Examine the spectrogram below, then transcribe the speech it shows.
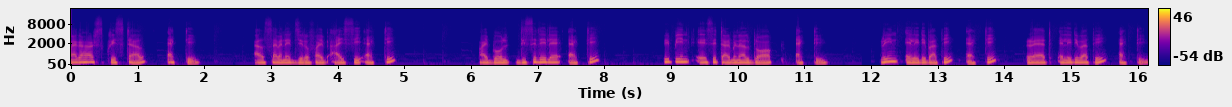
মেগাহার্স ক্রিস্টাল একটি L seven eight zero five IC একটি ফাইভ ভোল্ট ডিসি রিলে একটি পিন এসি টার্মিনাল ব্লক একটি, গ্রিন এলইডি বাতি একটি, রেড এলইডি বাতি একটি,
